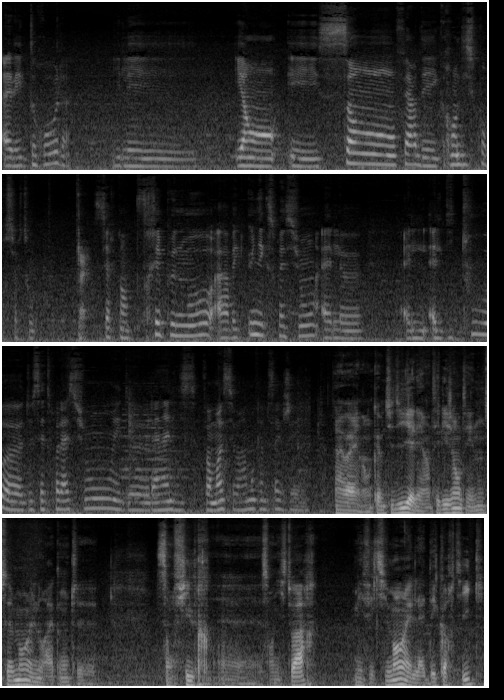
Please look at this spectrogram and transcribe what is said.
elle est drôle, il est et, en, et sans faire des grands discours surtout. Ouais. C'est-à-dire qu'en très peu de mots, avec une expression, elle, euh, elle, elle dit tout euh, de cette relation et de l'analyse. Enfin moi c'est vraiment comme ça que j'ai... Ah ouais, non, comme tu dis, elle est intelligente et non seulement elle nous raconte euh, sans filtre euh, son histoire, mais effectivement elle la décortique,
